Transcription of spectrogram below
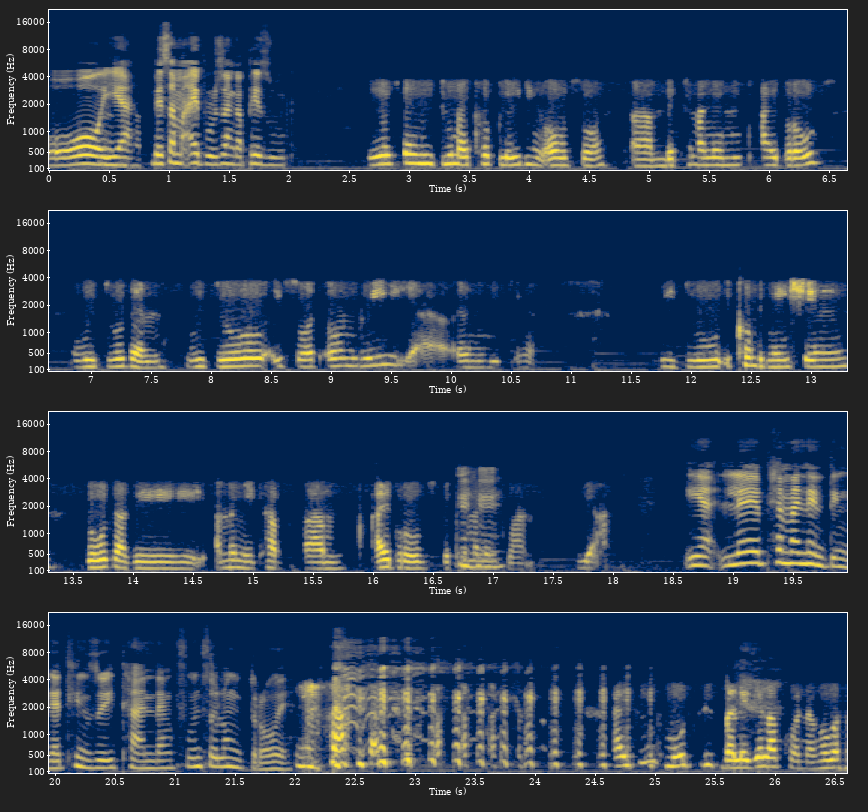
Oh yeah bese ama eyebrows angaphezulu. Yes, and we do microblading also. Um, the permanent eyebrows, we do them. We do isort sort only, uh, and uh, we do a combination. Those are the makeup um, eyebrows, the permanent mm -hmm. ones. Yeah. yeah le permanent ngathi ngizoyithanda ngifuna solo ngidrowe I think mostly sibalekela khona ngoba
